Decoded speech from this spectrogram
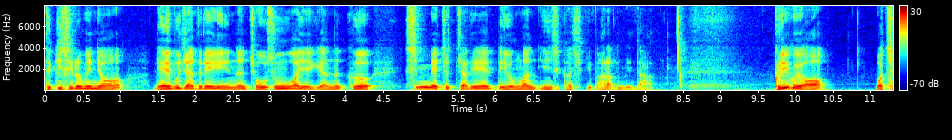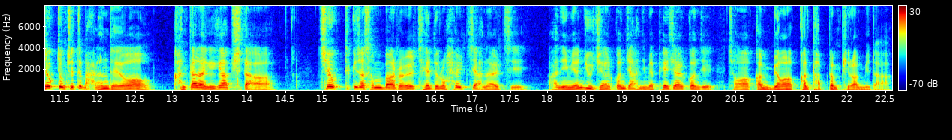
듣기 싫으면요. 내부자들에 있는 조승우가 얘기하는 그 십몇 초짜리의 내용만 인식하시기 바랍니다. 그리고요. 뭐 체육 정책도 많은데요. 간단하게 얘기합시다. 체육 특기자 선발을 제대로 할지 안 할지 아니면 유지할 건지 아니면 폐지할 건지 정확한 명확한 답변 필요합니다.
